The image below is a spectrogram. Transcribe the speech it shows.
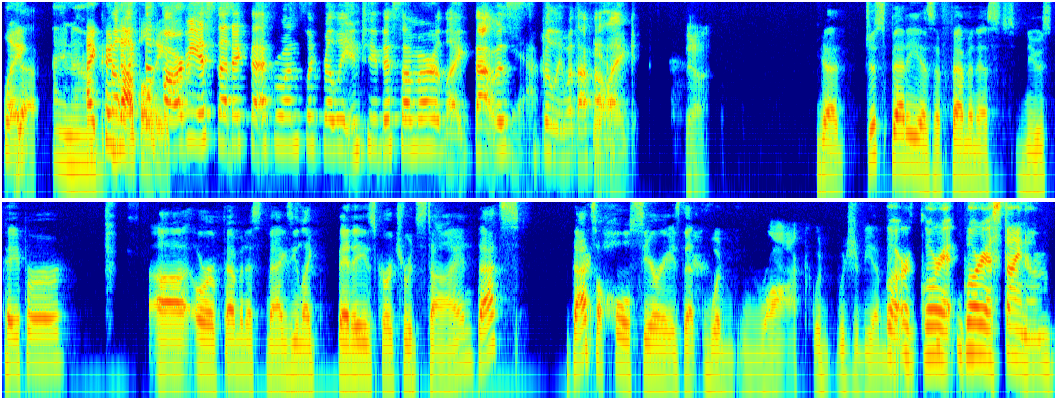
Like Yeah. I know. I could Felt not like the. Barbie aesthetic that everyone's like really into this summer. Like that was Yeah. really what that felt Yeah. like. yeah Yeah, just Betty as a feminist newspaper uh, or a feminist magazine like Betty's Gertrude Stein. That's that's a whole series that would rock. Would which would be amazing. Or Gloria Gloria Steinem.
